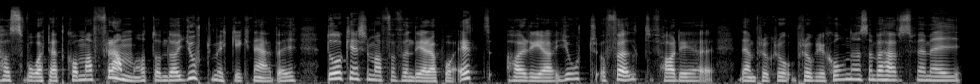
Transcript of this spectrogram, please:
har svårt att komma framåt, om du har gjort mycket knäböj, då kanske man får fundera på ett, har det gjort och följt? Har det den pro progressionen som behövs för mig?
